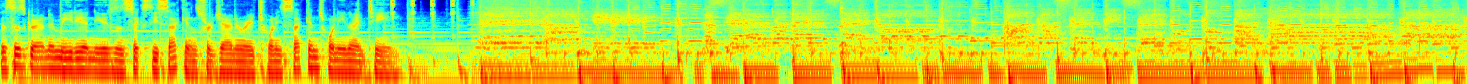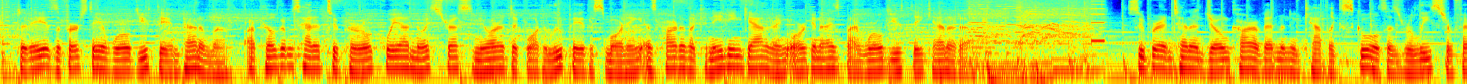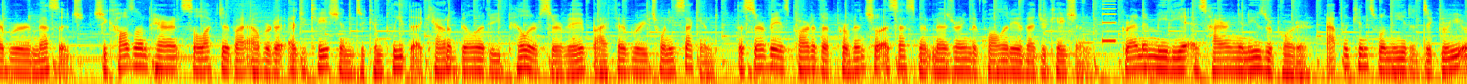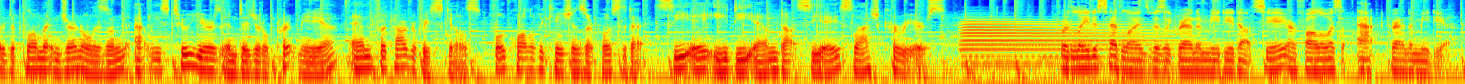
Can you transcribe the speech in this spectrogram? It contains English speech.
This is Grandin Media News in 60 seconds for January 22nd, 2019. Today is the first day of World Youth Day in Panama. Our pilgrims headed to Parroquia Nuestra Senora de Guadalupe this morning as part of a Canadian gathering organized by World Youth Day Canada. Superintendent Joan Carr of Edmonton Catholic Schools has released her February message. She calls on parents selected by Alberta Education to complete the Accountability Pillar Survey by February 22nd. The survey is part of a provincial assessment measuring the quality of education. Grandin Media is hiring a news reporter. Applicants will need a degree or diploma in journalism, at least two years in digital print media, and photography skills. Full qualifications are posted at caedm.ca/careers. For the latest headlines, visit grandinmedia.ca or follow us at Grandin Media.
